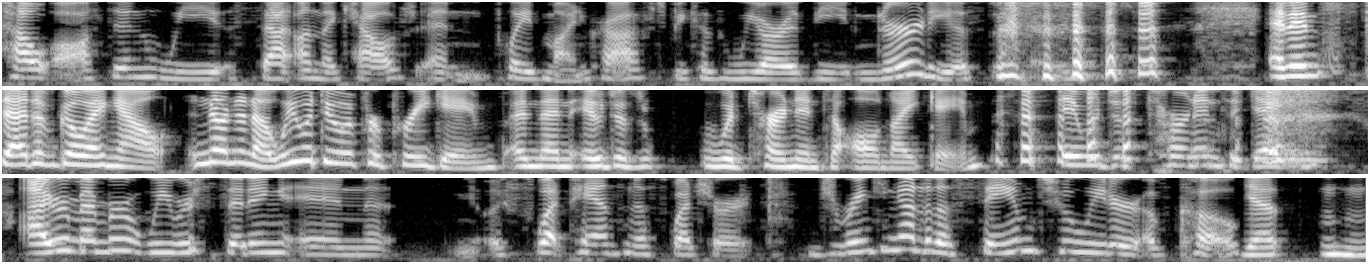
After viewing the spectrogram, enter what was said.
how often we sat on the couch and played Minecraft because we are the nerdiest of nerds. and instead of going out, no, no, no, we would do it for pregame, and then it just would turn into all night game. it would just turn into game. I remember we were sitting in you know, sweatpants and a sweatshirt, drinking out of the same two liter of Coke, Yep. hmm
